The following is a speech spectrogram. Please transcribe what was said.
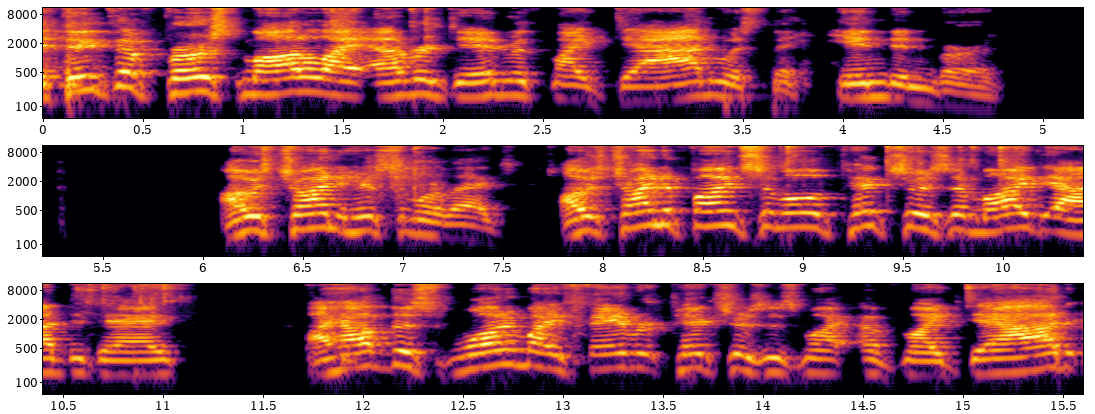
I think the first model I ever did with my dad was the Hindenburg. I was trying to hear some more legs. I was trying to find some old pictures of my dad today. I have this one of my favorite pictures is my of my dad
